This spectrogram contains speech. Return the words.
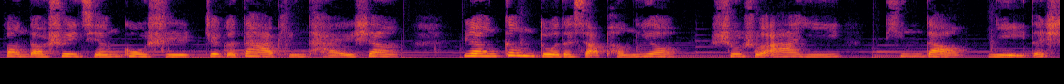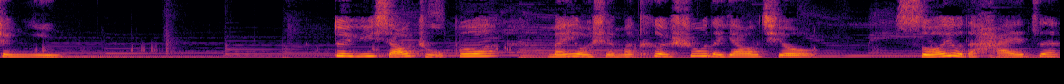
放到睡前故事这个大平台上，让更多的小朋友、叔叔阿姨听到你的声音。对于小主播，没有什么特殊的要求，所有的孩子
